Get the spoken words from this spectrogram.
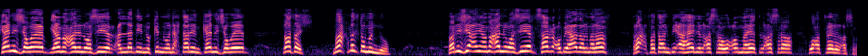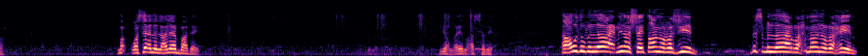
كان الجواب يا معالي الوزير الذي نكن ونحترم كان الجواب لطش ما قبلتوا منه. فرجاء يا معالي الوزير سرعوا بهذا الملف رأفة بأهالي الأسرى وأمهات الأسرى وأطفال الأسرى. وسائل الإعلام بعدين. يلا يلا على السريع. أعوذ بالله من الشيطان الرجيم. بسم الله الرحمن الرحيم.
